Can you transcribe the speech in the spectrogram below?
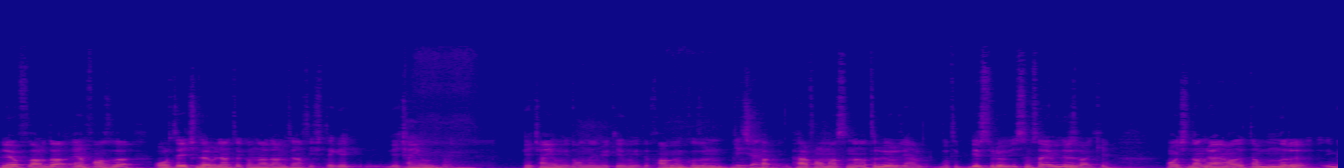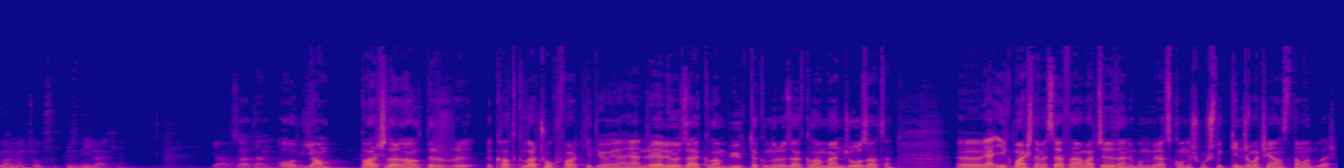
playoff'larda en fazla ortaya çıkarabilen takımlardan bir tanesi. İşte geçen yıl geçen yıl mıydı ondan önceki yıl mıydı? Fabian pa- performansını hatırlıyoruz yani. Bu tip bir sürü isim sayabiliriz belki. O açıdan Real Madrid'den bunları görmek çok sürpriz değil belki. Ya zaten o yan parçalardan aldıkları katkılar çok fark ediyor yani. Yani Real'i özel kılan, büyük takımları özel kılan bence o zaten. Ee, ya ilk maçta mesela Fenerbahçe'de de hani bunu biraz konuşmuştuk. İkinci maça yansıtamadılar.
